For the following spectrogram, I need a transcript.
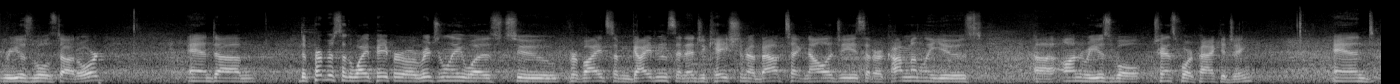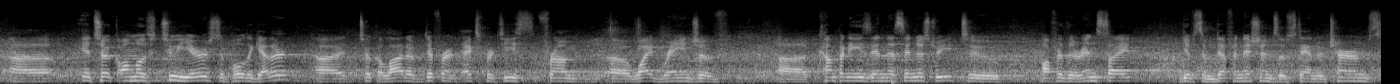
reusables.org. And um, the purpose of the white paper originally was to provide some guidance and education about technologies that are commonly used uh, on reusable transport packaging. And uh, it took almost two years to pull together. Uh, it took a lot of different expertise from a wide range of uh, companies in this industry to offer their insight give some definitions of standard terms,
